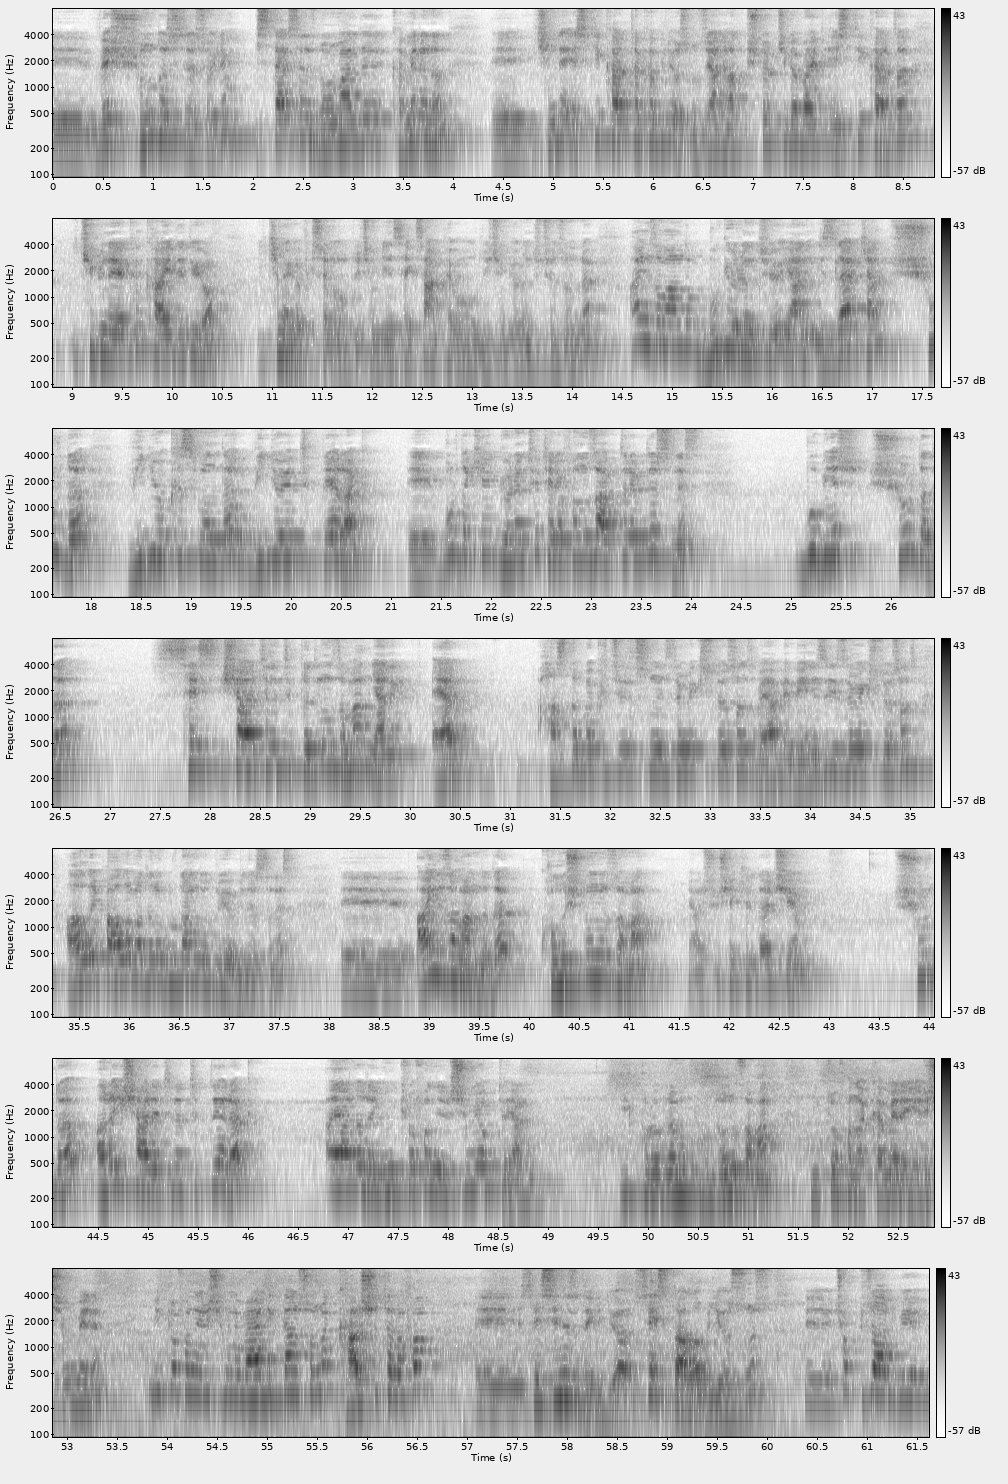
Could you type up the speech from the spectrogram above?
ve şunu da size söyleyeyim. İsterseniz normalde kameranın e, içinde SD kart takabiliyorsunuz. Yani 64 GB SD karta 2 güne yakın kaydediyor. 2 megapiksel olduğu için 1080p olduğu için görüntü çözünürlüğü. Aynı zamanda bu görüntüyü yani izlerken şurada video kısmında videoya tıklayarak e, buradaki görüntüyü telefonunuza aktarabilirsiniz. Bu bir. Şurada da ses işaretini tıkladığınız zaman yani eğer hasta bakıcısını izlemek istiyorsanız veya bebeğinizi izlemek istiyorsanız ağlayıp ağlamadığını buradan da duyabilirsiniz. Ee, aynı zamanda da konuştuğunuz zaman yani şu şekilde açayım. Şurada ara işaretine tıklayarak ayarlara mikrofon erişimi yok diyor. Yani ilk programı kurduğunuz zaman mikrofona, kameraya erişim verin. Mikrofon erişimini verdikten sonra karşı tarafa e, sesiniz de gidiyor. Ses de alabiliyorsunuz. E, çok güzel bir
